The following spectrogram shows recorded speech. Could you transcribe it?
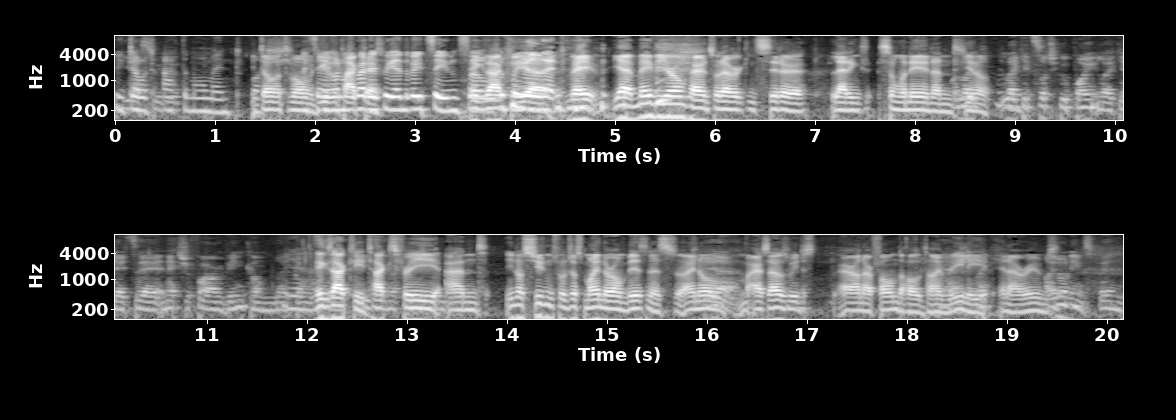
We Yes, don't we do. at the moment. You don't at the moment, I'd say you one of my brothers there. will get in the boot soon, so exactly. we will Yeah. then. Yeah. Maybe your own parents would ever consider letting someone in, and But you know. like it's such a good point. Like it's a, an extra form of income. Like Yeah. Exactly, tax free, and you know, students will just mind their own business. I know Yeah. ourselves; we just are on our phone the whole time, Yeah, really, like, in our I rooms. don't even spend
